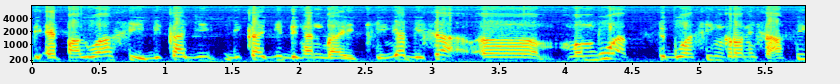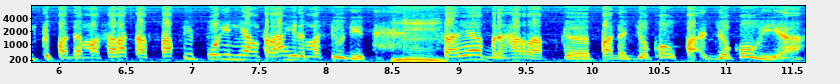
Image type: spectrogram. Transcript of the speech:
dievaluasi, dikaji dikaji dengan baik sehingga bisa eh, membuat sebuah sinkronisasi kepada masyarakat. Tapi poin yang terakhir Mas Yudit, Hmm. saya berharap kepada Joko Pak Jokowi ya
